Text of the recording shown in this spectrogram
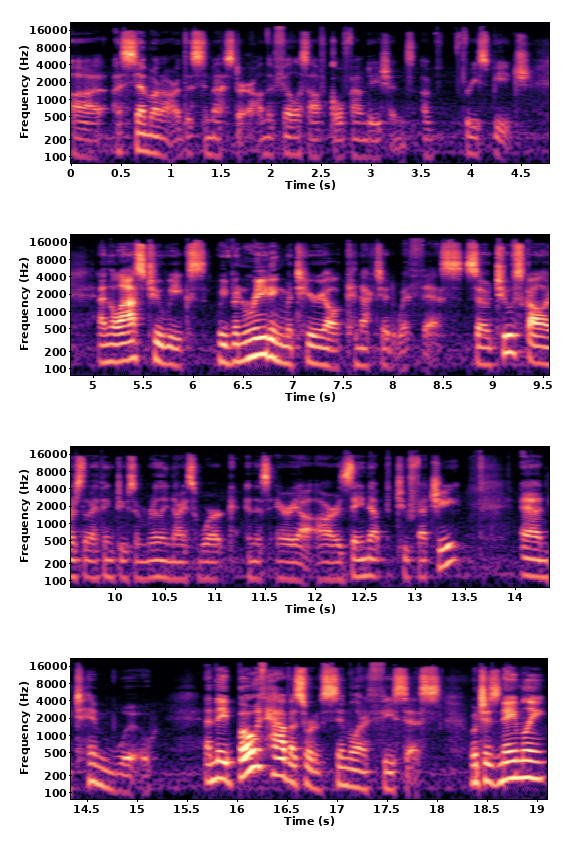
a, a seminar this semester on the philosophical foundations of free speech. And the last two weeks, we've been reading material connected with this. So, two scholars that I think do some really nice work in this area are Zeynep Tufekci and Tim Wu. And they both have a sort of similar thesis, which is namely,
